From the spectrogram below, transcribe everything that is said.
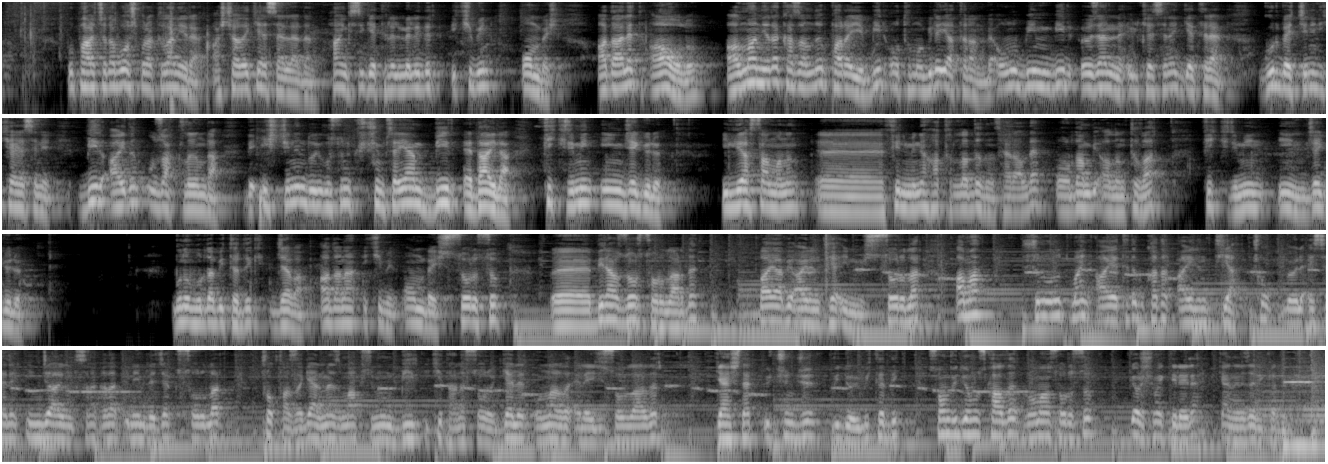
Bu parçada boş bırakılan yere aşağıdaki eserlerden hangisi getirilmelidir? 2015. Adalet Ağoğlu Almanya'da kazandığı parayı bir otomobile yatıran ve onu bin bir özenle ülkesine getiren gurbetçinin hikayesini bir aydın uzaklığında ve işçinin duygusunu küçümseyen bir edayla Fikrimin ince gülü. İlyas Salman'ın eee, filmini hatırladınız herhalde. Oradan bir alıntı var. Fikrimin ince gülü. Bunu burada bitirdik. Cevap Adana 2015 sorusu. Ee, biraz zor sorulardı. Baya bir ayrıntıya inmiş sorular. Ama şunu unutmayın ayette de bu kadar ayrıntıya çok böyle eserin ince ayrıntısına kadar inebilecek sorular çok fazla gelmez. Maksimum 1-2 tane soru gelir. Onlar da eleyici sorulardır. Gençler 3. videoyu bitirdik. Son videomuz kaldı. Roman sorusu. Görüşmek dileğiyle. Kendinize dikkat edin.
